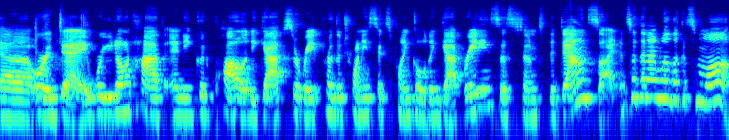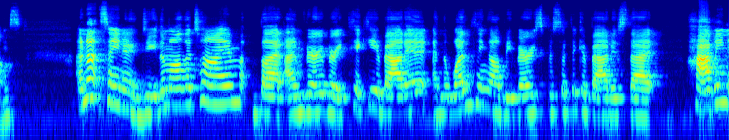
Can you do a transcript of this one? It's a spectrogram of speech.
uh, or a day where you don't have any good quality gaps or rate per the 26 point golden gap rating system to the downside. And so then I will look at some longs. I'm not saying I do them all the time, but I'm very, very picky about it. And the one thing I'll be very specific about is that having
